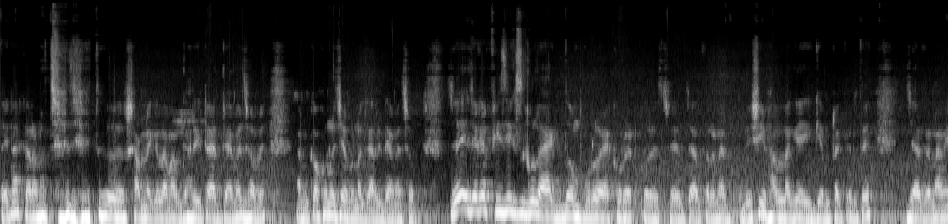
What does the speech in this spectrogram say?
তাই না? কারণ হচ্ছে যেহেতু সামনে গেলে আমার গাড়িটা ড্যামেজ হবে, আমি কখনো চাইব না গাড়ি ড্যামেজ হোক। যে এই জায়গায় ফিজিক্সগুলো একদম পুরো অ্যাকুরেট করেছে, যার কারণে বেশি ভালো লাগে এই গেমটা খেলতে। যার কারণে আমি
